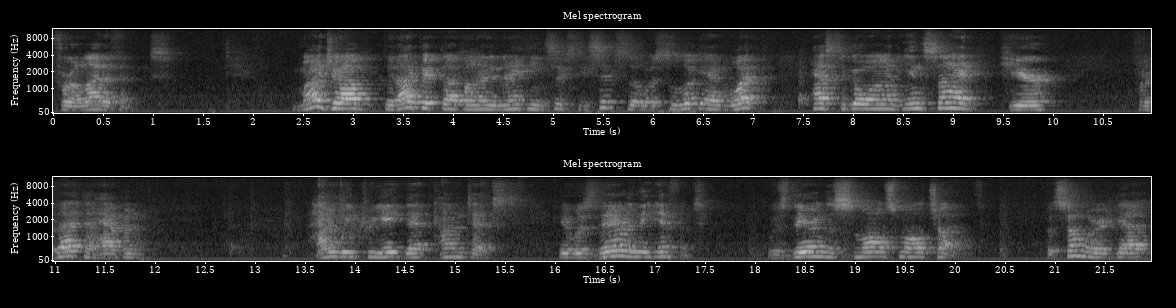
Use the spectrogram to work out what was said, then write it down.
for a lot of things. My job that I picked up on in 1966 though was to look at what has to go on inside here for that to happen. How do we create that context? It was there in the infant. It was there in the small, small child. But somewhere it got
